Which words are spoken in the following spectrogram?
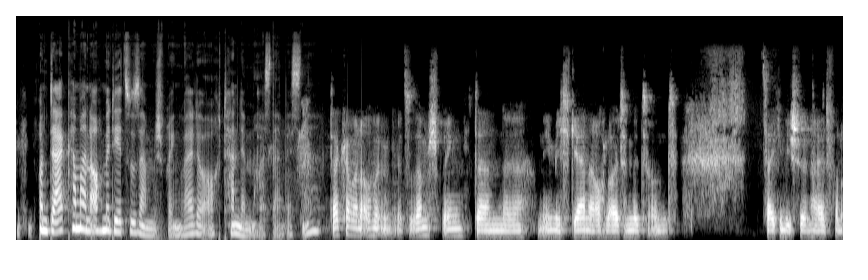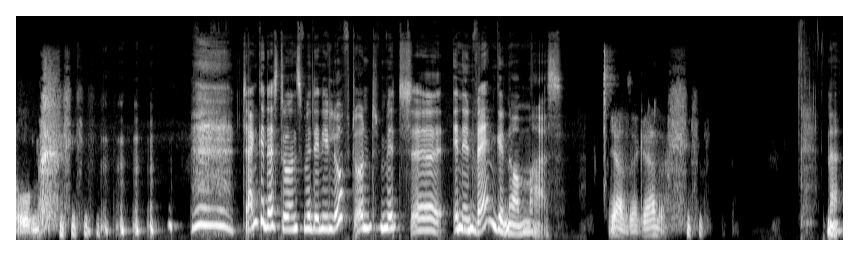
Und da kann man auch mit dir zusammenspringen, weil du auch Tandemmaster bist, ne? Da kann man auch mit mir zusammenspringen. Dann äh, nehme ich gerne auch Leute mit und zeige ihnen die Schönheit von oben. Danke, dass du uns mit in die Luft und mit äh, in den Van genommen hast. Ja, sehr gerne. Na,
